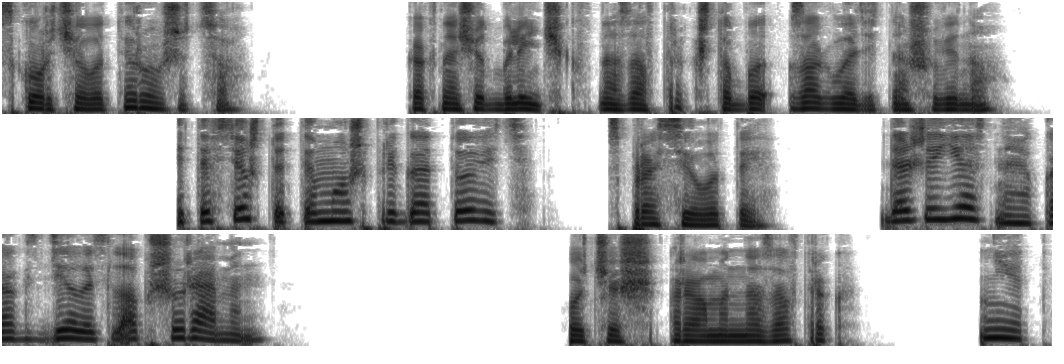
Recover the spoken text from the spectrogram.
скорчила ты рожицу. Как насчет блинчиков на завтрак, чтобы загладить нашу вино? «Это все, что ты можешь приготовить?» — спросила ты. «Даже я знаю, как сделать лапшу рамен». «Хочешь рамен на завтрак?» «Нет».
